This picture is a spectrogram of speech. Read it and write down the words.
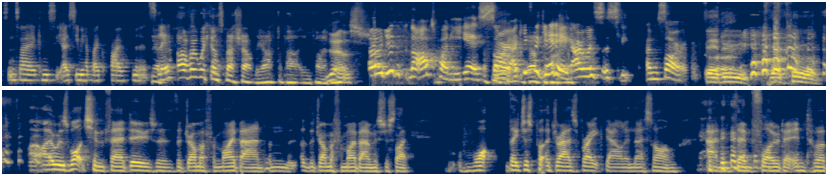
Since I can see, I see we have like five minutes yeah. left. I think we can smash out the after party in five minutes. Yes. Oh, do the, the after party. Yes. Sorry, I keep forgetting. party. I was asleep. I'm sorry. Fair dude, well, cool. I I was watching Fair Dues with the drummer from my band, and the, the drummer from my band was just like, "What? They just put a Draz breakdown in their song, and then flowed it into a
